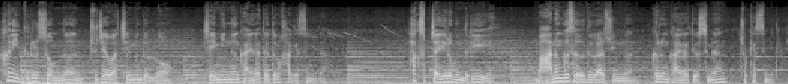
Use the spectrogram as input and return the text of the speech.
흔히 들을 수 없는 주제와 질문들로 재미있는 강의가 되도록 하겠습니다. 학습자 여러분들이 많은 것을 얻어갈 수 있는 그런 강의가 되었으면 좋겠습니다.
